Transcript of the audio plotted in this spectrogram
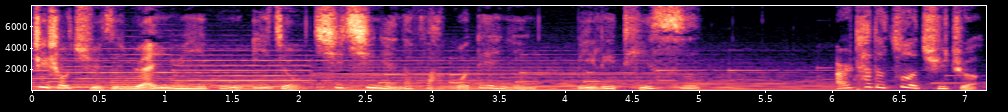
这首曲子源于一部1977年的法国电影《比利提斯》，而它的作曲者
